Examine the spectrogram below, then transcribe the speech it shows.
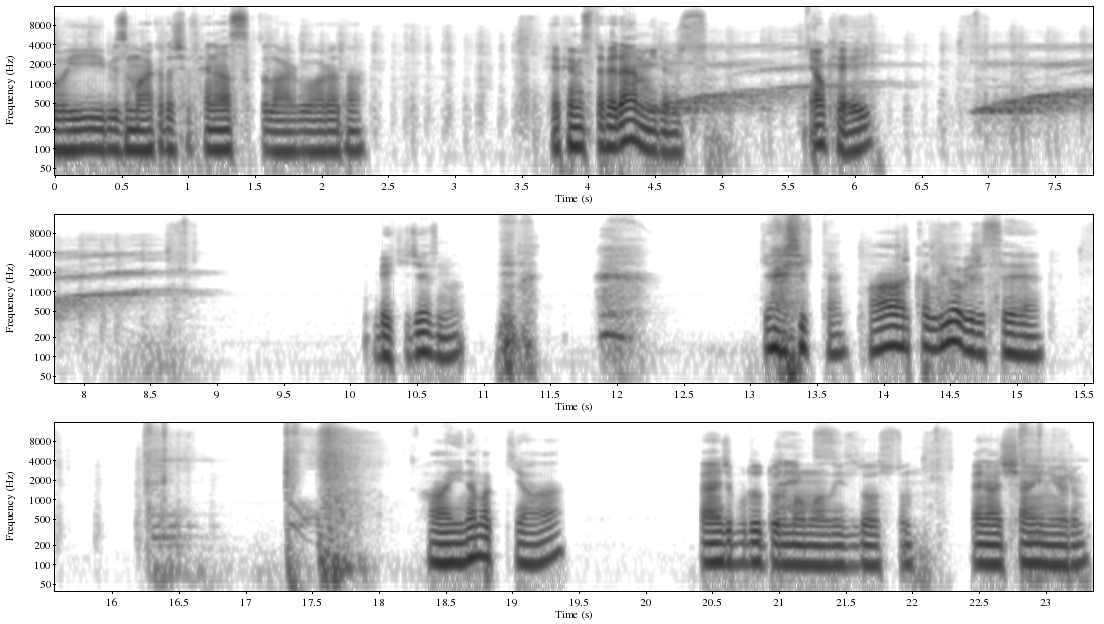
Vay bizim arkadaşa fena sıktılar bu arada. Hepimiz tepeden mi gidiyoruz? Okey. Bekleyeceğiz mi? Gerçekten. Aa arkalıyor birisi. Haine bak ya. Bence burada durmamalıyız dostum. Ben aşağı iniyorum.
